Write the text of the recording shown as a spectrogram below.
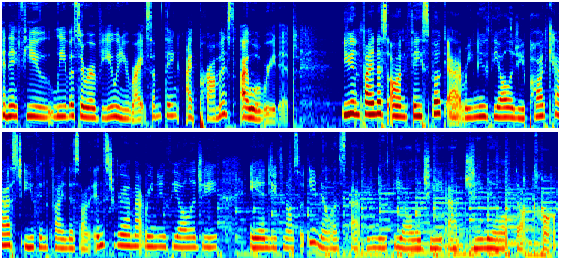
And if you leave us a review and you write something, I promise I will read it. You can find us on Facebook at Renew Theology Podcast. You can find us on Instagram at Renew Theology. And you can also email us at renewtheology at gmail.com.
